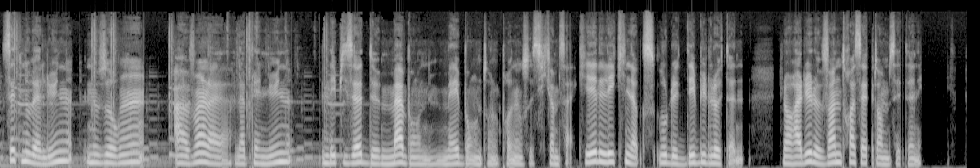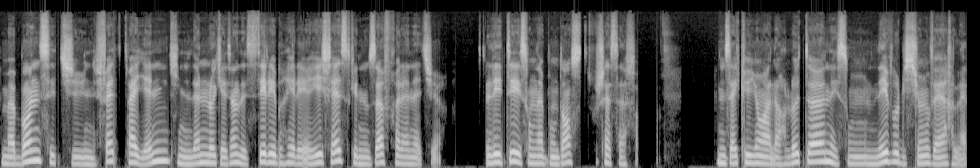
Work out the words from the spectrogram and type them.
cette nouvelle lune, nous aurons, avant la, pleine lune, l'épisode de Mabon, Mabon, on le prononce aussi comme ça, qui est l'équinoxe ou le début de l'automne. Il aura lieu le 23 septembre cette année. Mabon, c'est une fête païenne qui nous donne l'occasion de célébrer les richesses que nous offre la nature. L'été et son abondance touchent à sa fin. Nous accueillons alors l'automne et son évolution vers la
